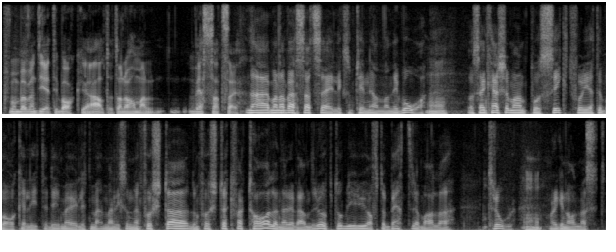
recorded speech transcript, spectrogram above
För man behöver inte ge tillbaka allt utan då har man vässat sig. När man har vässat sig liksom till en annan nivå. Mm. Och sen kanske man på sikt får ge tillbaka lite, det är möjligt. Men, men liksom den första, de första kvartalen när det vänder upp, då blir det ju ofta bättre än vad alla tror Mm. marginalmässigt.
